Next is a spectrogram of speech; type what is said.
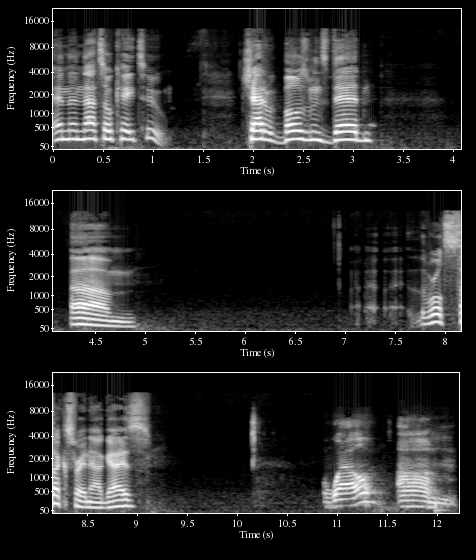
and then that's okay too. Chadwick Boseman's dead. Um, the world sucks right now, guys. Well, um,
